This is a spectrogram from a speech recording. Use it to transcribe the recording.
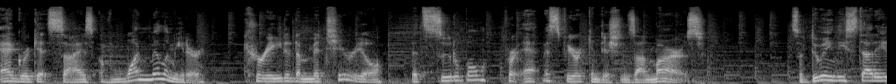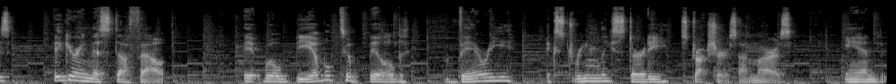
aggregate size of 1 millimeter, created a material that's suitable for atmospheric conditions on Mars. So, doing these studies, figuring this stuff out, it will be able to build very extremely sturdy structures on Mars. And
